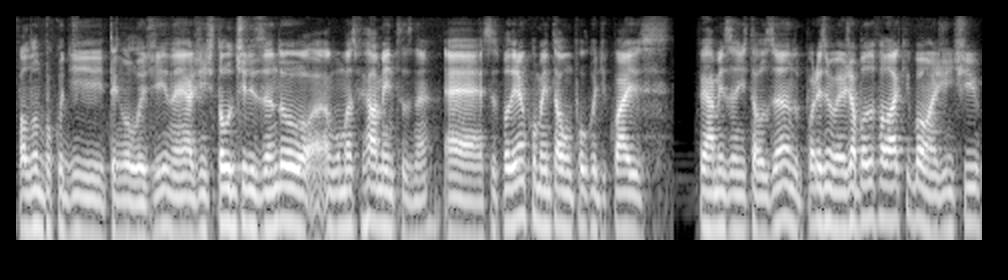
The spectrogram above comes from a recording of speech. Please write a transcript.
falando um pouco de tecnologia, né? A gente está utilizando algumas ferramentas, né? É, vocês poderiam comentar um pouco de quais ferramentas a gente está usando? Por exemplo, eu já posso falar que, bom, a gente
